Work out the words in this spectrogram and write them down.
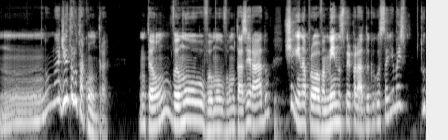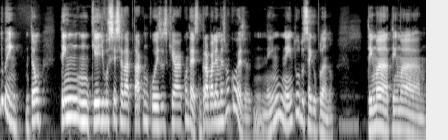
Hum, não adianta lutar contra. Então, vamos vamos vamos estar zerado. Cheguei na prova menos preparado do que eu gostaria, mas tudo bem. Então, tem um, um quê de você se adaptar com coisas que acontecem. Trabalho é a mesma coisa. Nem, nem tudo segue o plano. Tem uma tem uma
